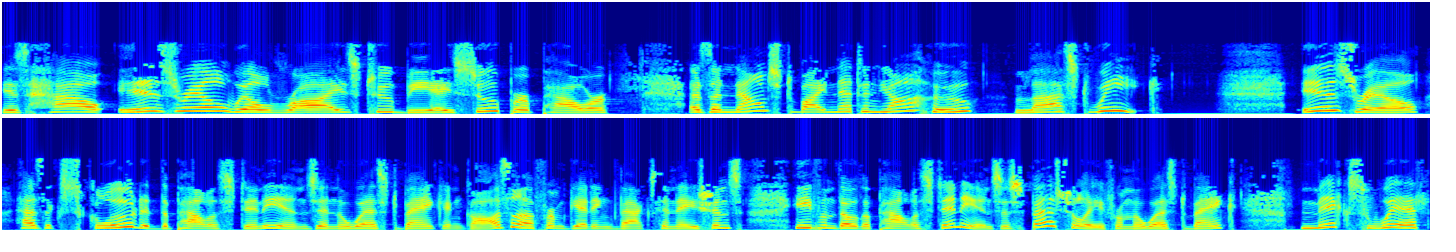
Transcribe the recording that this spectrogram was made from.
is how Israel will rise to be a superpower as announced by Netanyahu last week. Israel has excluded the Palestinians in the West Bank and Gaza from getting vaccinations, even though the Palestinians, especially from the West Bank, mix with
